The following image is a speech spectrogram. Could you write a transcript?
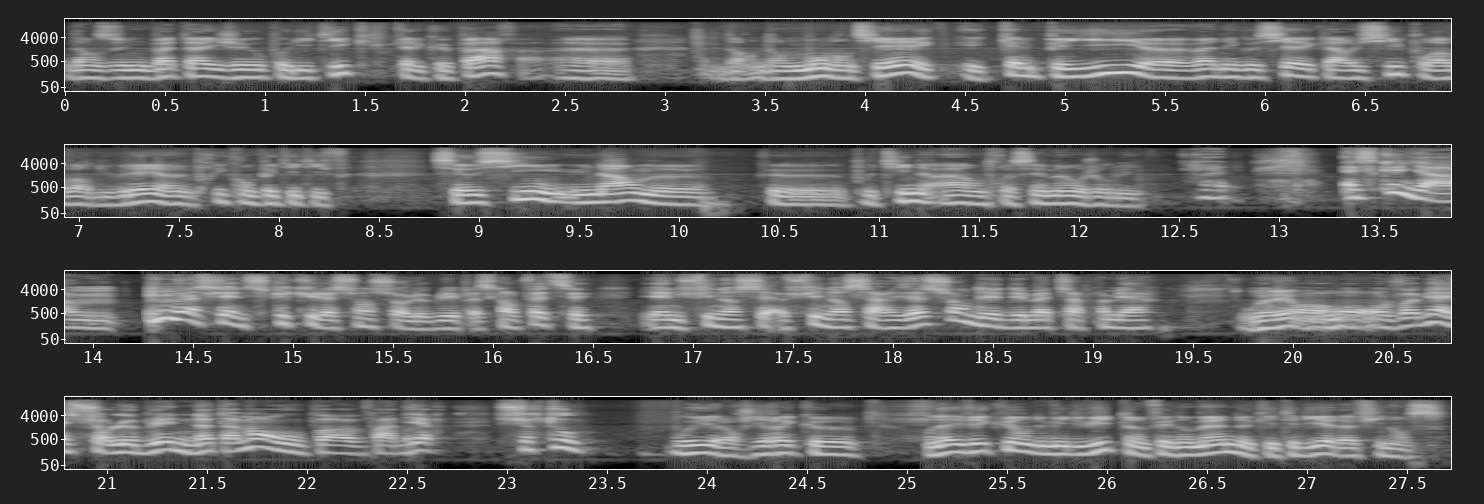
Dans une bataille géopolitique, quelque part, euh, dans, le monde entier Et, quel pays euh, va négocier avec la Russie pour avoir du blé à un prix compétitif C'est aussi une arme que Poutine a entre ses mains aujourd'hui. Est-ce qu'il y, a, est y a une spéculation sur le blé? Parce qu'en fait, il y a une financiarisation des, matières premières. Ouais, on, le voit bien, et sur le blé notamment, ou pas, pas dire surtout? Oui, alors je dirais que on avait vécu en 2008 un phénomène qui était lié à la finance.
